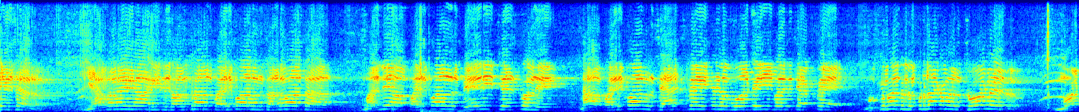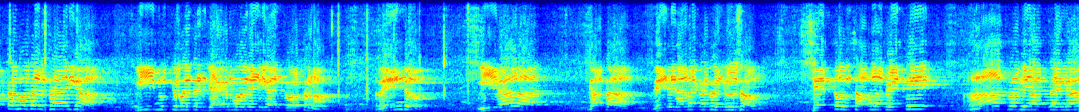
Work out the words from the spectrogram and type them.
చేశారు. ఎవరైనా ఐదు సంవత్సరాల పరిపాలన తర్వాత మళ్ళీ ఆ పరిపాలన బేరీ చేసుకొని నా పరిపాలన సాటిస్ఫై అయితే ఓటేయమని చెప్పే ముఖ్యమంత్రులు ఇప్పటిదాకా మనం చూడలేదు. మొట్టమొదటిసారిగా ఈ ముఖ్యమంత్రి జగన్మోహన్ రెడ్డి గారిని చూస్తున్నాం. రెండు ఈవేళ గత రెండు నెలల క్రితం చూసాం. శబ్దం సభలు పెట్టి రాష్ట్ర వ్యాప్తంగా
